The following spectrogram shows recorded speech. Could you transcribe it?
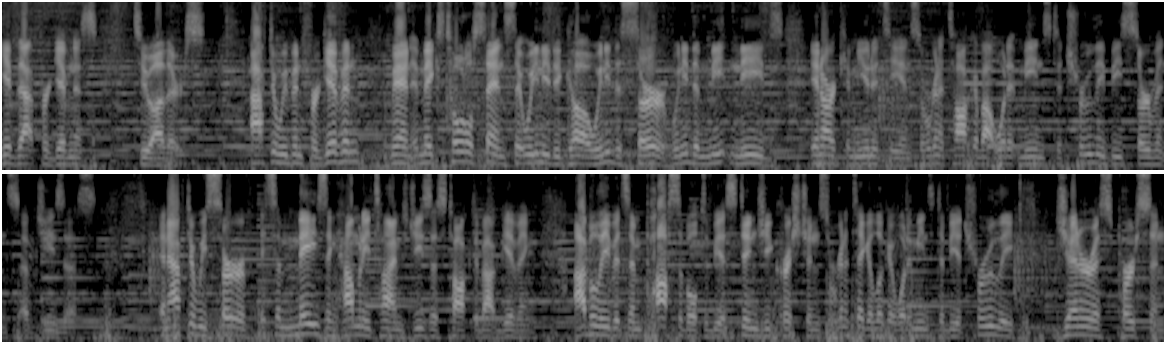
give that forgiveness to others. After we've been forgiven, man, it makes total sense that we need to go. We need to serve. We need to meet needs in our community. And so we're going to talk about what it means to truly be servants of Jesus. And after we serve, it's amazing how many times Jesus talked about giving. I believe it's impossible to be a stingy Christian. So we're going to take a look at what it means to be a truly generous person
